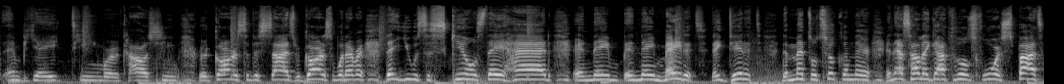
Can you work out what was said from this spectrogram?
NBA team or college team, regardless of the size, regardless of whatever. They used the skills they had, and they and they made it. They did it. The mental took them there, and that's how they got to those four spots.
